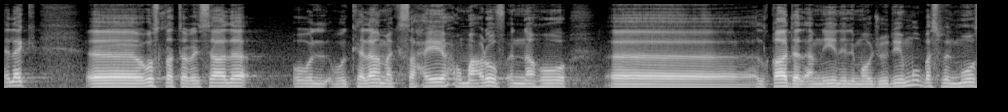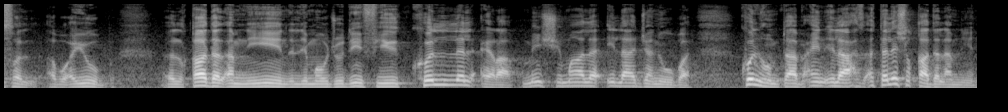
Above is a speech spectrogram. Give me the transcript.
لك. أه وصلت الرسالة وكلامك صحيح ومعروف إنه أه القادة الأمنيين اللي موجودين مو بس بالموصل أبو أيوب القادة الأمنيين اللي موجودين في كل العراق من شماله إلى جنوبه كلهم تابعين إلى أحزاب أنت ليش القادة الأمنيين؟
